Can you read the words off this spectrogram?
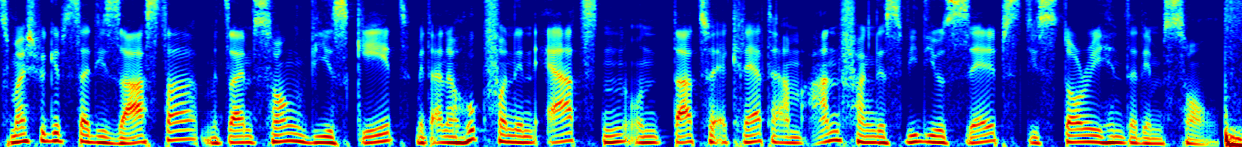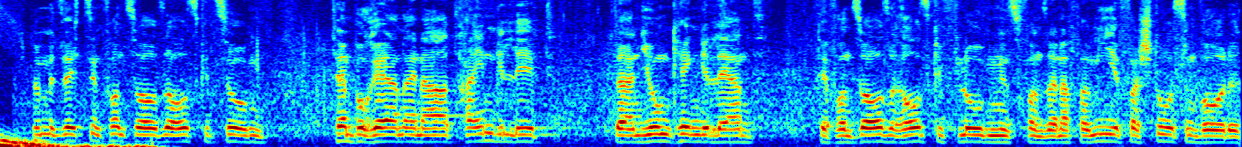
Zum Beispiel gibt es da Disaster mit seinem Song Wie es geht, mit einer Hook von den Ärzten und dazu erklärt er am Anfang des Videos selbst die Story hinter dem Song. Ich bin mit 16 von zu Hause ausgezogen, temporär in einer Art Heim gelebt, da einen Jungen kennengelernt, der von zu Hause rausgeflogen ist, von seiner Familie verstoßen wurde,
